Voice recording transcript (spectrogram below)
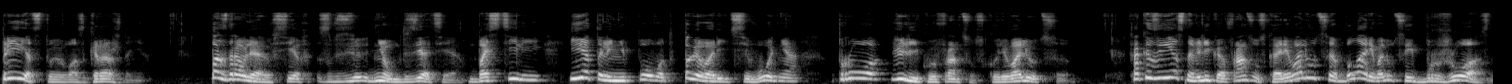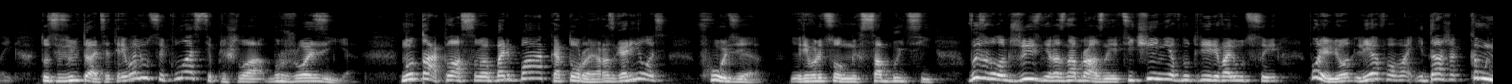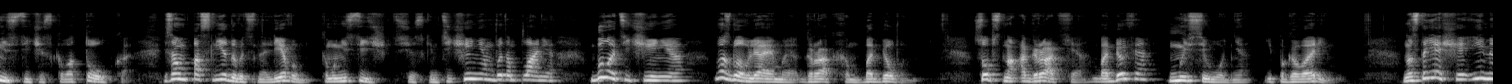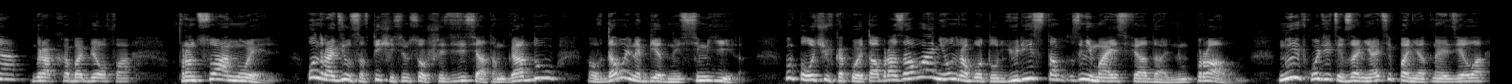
Приветствую вас, граждане! Поздравляю всех с днем взятия Бастилии, и это ли не повод поговорить сегодня про Великую Французскую революцию. Как известно, Великая Французская революция была революцией буржуазной, то есть в результате этой революции к власти пришла буржуазия. Но та классовая борьба, которая разгорелась в ходе революционных событий, вызвала к жизни разнообразные течения внутри революции – левого и даже коммунистического толка. И самым последовательно левым коммунистическим течением в этом плане было течение, возглавляемое Гракхом Бобевым. Собственно, о Гракхе Бобеве мы сегодня и поговорим. Настоящее имя Гракха Бобева Франсуа Нуэль. Он родился в 1760 году в довольно бедной семье. Ну, получив какое-то образование, он работал юристом, занимаясь феодальным правом. Ну и в ходе этих занятий, понятное дело,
